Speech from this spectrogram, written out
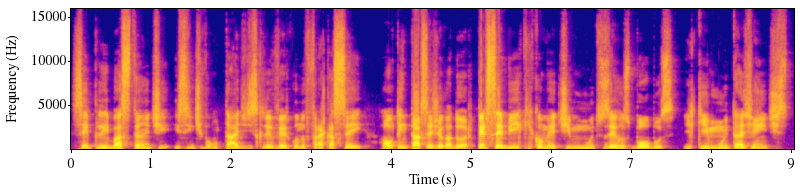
sempre li bastante e senti vontade de escrever quando fracassei ao tentar ser jogador. Percebi que cometi muitos erros bobos e que muita gente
